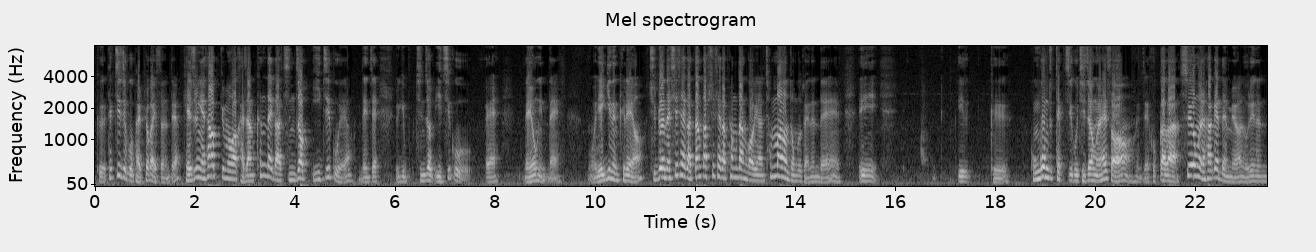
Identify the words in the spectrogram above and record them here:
그 택지지구 발표가 있었는데요. 개 중에 사업 규모가 가장 큰 데가 진접 2지구예요. 근데 이제 여기 진접 2지구의 내용인데 뭐 얘기는 그래요. 주변의 시세가 땅값 시세가 평당 거의 한 천만 원 정도 되는데 이 이 그 공공주택 지구 지정을 해서 이제 국가가 수용을 하게 되면 우리는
